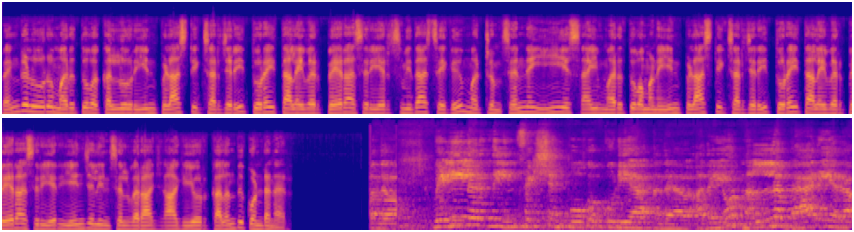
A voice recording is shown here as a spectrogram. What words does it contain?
பெங்களூரு மருத்துவக் கல்லூரியின் பிளாஸ்டிக் சர்ஜரி துறை தலைவர் பேராசிரியர் ஸ்மிதா செகு மற்றும் சென்னை இஎஸ்ஐ மருத்துவமனையின் பிளாஸ்டிக் சர்ஜரி துறை தலைவர் பேராசிரியர் ஏஞ்சலின் செல்வராஜ் ஆகியோர் கலந்து கொண்டனர். வெளியில இருந்து இன்ஃபெக்ஷன் போகக்கூடிய அந்த அதையும் நல்ல பேரியரா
